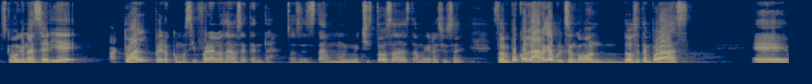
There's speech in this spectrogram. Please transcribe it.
Es como que una serie actual, pero como si fuera en los años 70. Entonces está muy, muy chistosa, está muy graciosa. Está un poco larga porque son como 12 temporadas. eh,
